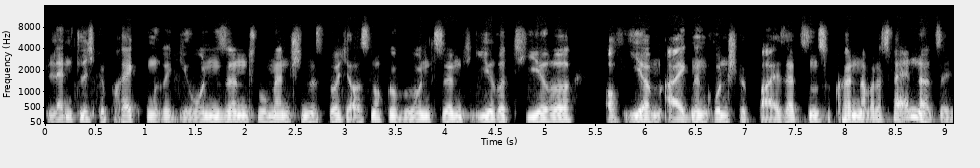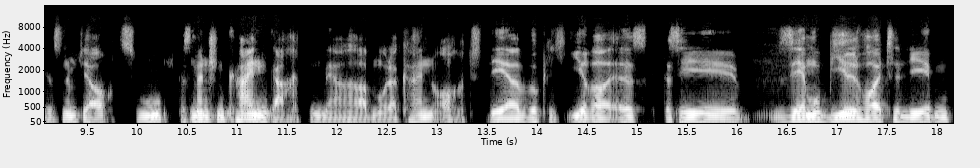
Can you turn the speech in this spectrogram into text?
ländlich geprägten Region sind, wo Menschen es durchaus noch gewöhnt sind, ihre Tiere auf ihrem eigenen Grundstück beisetzen zu können. Aber das verändert sich. Es nimmt ja auch zu, dass Menschen keinen Garten mehr haben oder keinen Ort, der wirklich ihrer ist, dass sie sehr mobil heute leben,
